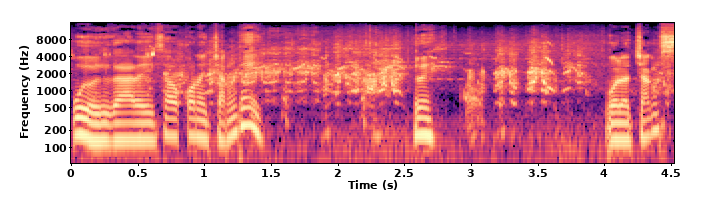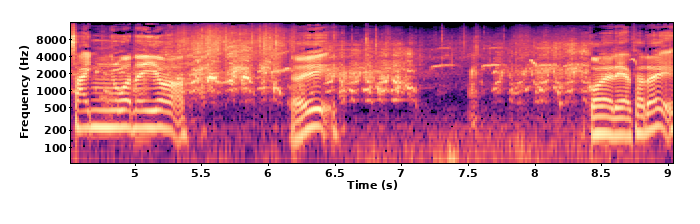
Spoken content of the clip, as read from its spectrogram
Ui rồi gà này sao con này trắng thế? Đây. Gọi là trắng xanh luôn đây ạ. Đấy con này đẹp thật đấy.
